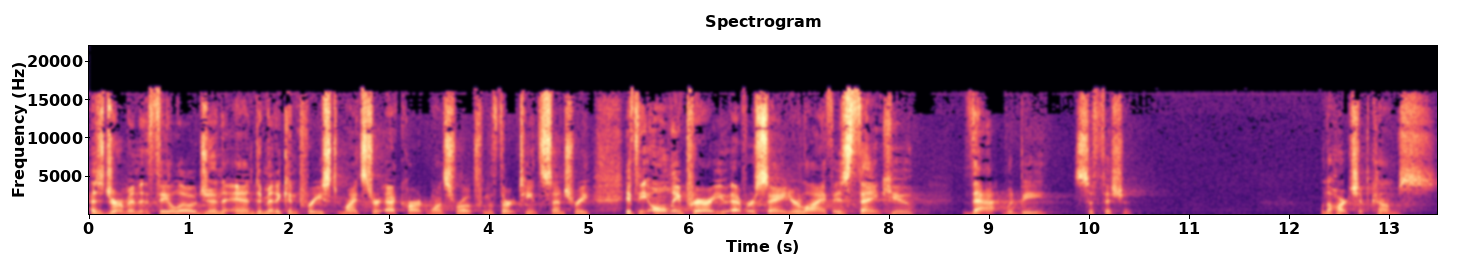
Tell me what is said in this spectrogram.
As German theologian and Dominican priest Meister Eckhart once wrote from the 13th century, if the only prayer you ever say in your life is thank you, that would be sufficient. When the hardship comes,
